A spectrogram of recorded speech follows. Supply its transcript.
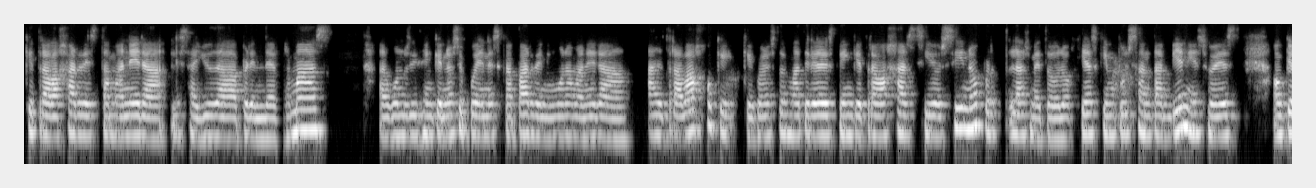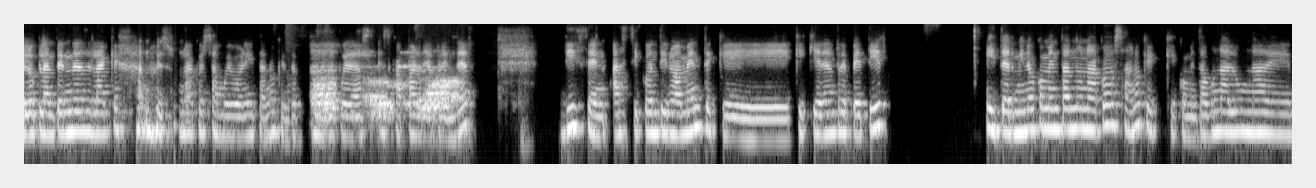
que trabajar de esta manera les ayuda a aprender más, algunos dicen que no se pueden escapar de ninguna manera al trabajo, que, con estos materiales tienen que trabajar sí o sí, ¿no? por las metodologías que impulsan también, y eso es, aunque lo planteen desde la queja, no es una cosa muy bonita, ¿no? que no puedas escapar de aprender. Dicen así continuamente que, quieren repetir y termino comentando una cosa ¿no? que, que comentaba una alumna de,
